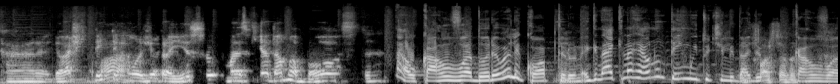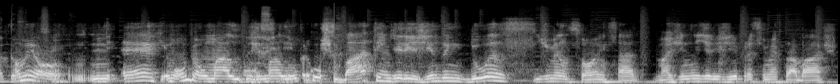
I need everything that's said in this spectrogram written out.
cara. Eu acho que tem Ah. tecnologia pra isso, mas que ia dar uma bosta. Ah, o carro voador é o helicóptero, né? Que na, que na real não tem muito utilidade o carro voador. Ô, meu, assim. é, que- ô, meu, uma, os Esse malucos pro- batem dirigindo em duas dimensões, sabe? Imagina dirigir pra cima e pra baixo.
